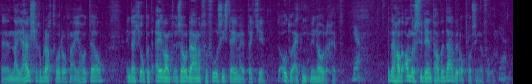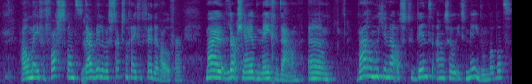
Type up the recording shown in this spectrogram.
eh, naar je huisje gebracht worden of naar je hotel. En dat je op het eiland een zodanig vervoerssysteem hebt dat je de auto eigenlijk niet meer nodig hebt. Ja. En daar hadden andere studenten hadden daar weer oplossingen voor. Hou hem even vast, want Ja. daar willen we straks nog even verder over. Maar Lars, jij hebt meegedaan. Ehm, waarom moet je nou als student aan zoiets meedoen? Wat, wat,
